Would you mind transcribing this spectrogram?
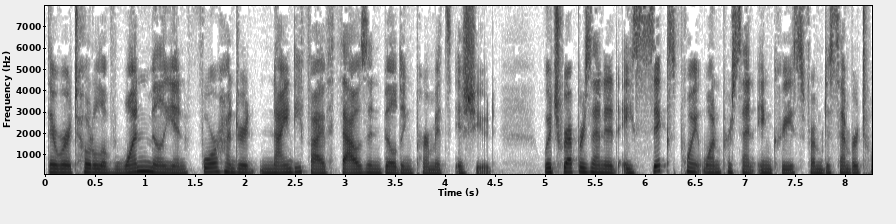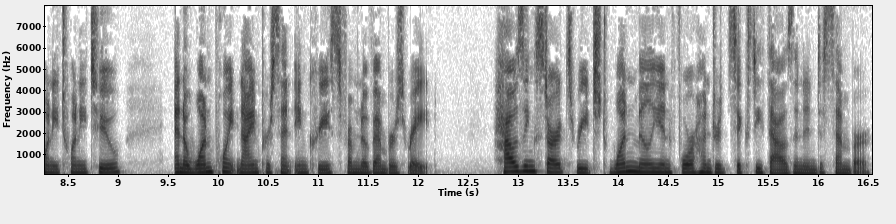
there were a total of 1,495,000 building permits issued, which represented a 6.1% increase from December 2022 and a 1.9% increase from November's rate. Housing starts reached 1,460,000 in December,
